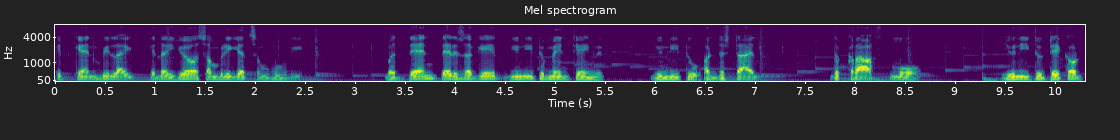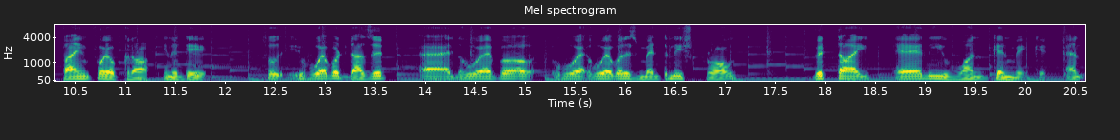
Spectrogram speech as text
it can be like in a year somebody gets a movie but then there is again you need to maintain it you need to understand the craft more. You need to take out time for your craft in a day. So whoever does it and whoever who, whoever is mentally strong with time anyone can make it. And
